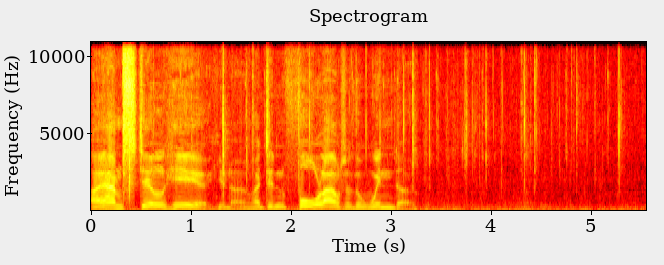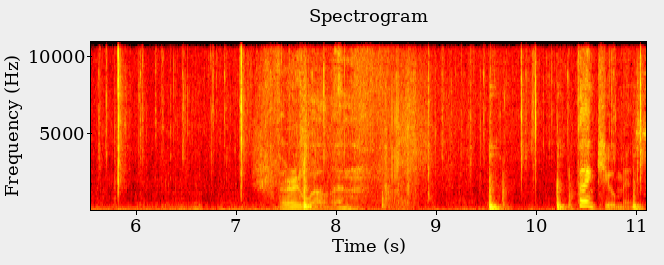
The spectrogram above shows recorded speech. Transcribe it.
I am still here, you know. I didn't fall out of the window. Very well, then. Thank you, miss.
